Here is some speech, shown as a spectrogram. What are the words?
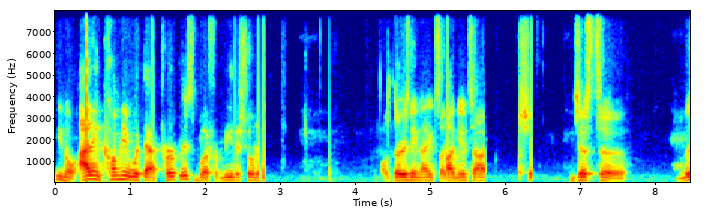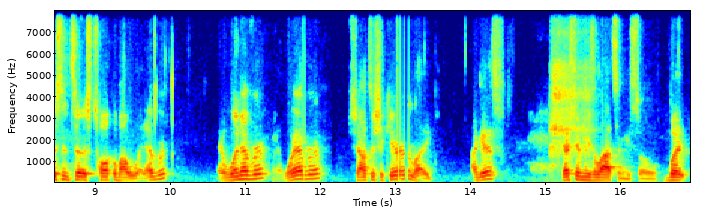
you know I didn't come here with that purpose, but for me to show them on Thursday nights, like log into shit just to listen to us talk about whatever and whenever and wherever. Shout out to Shakira, like I guess that shit means a lot to me. So, but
